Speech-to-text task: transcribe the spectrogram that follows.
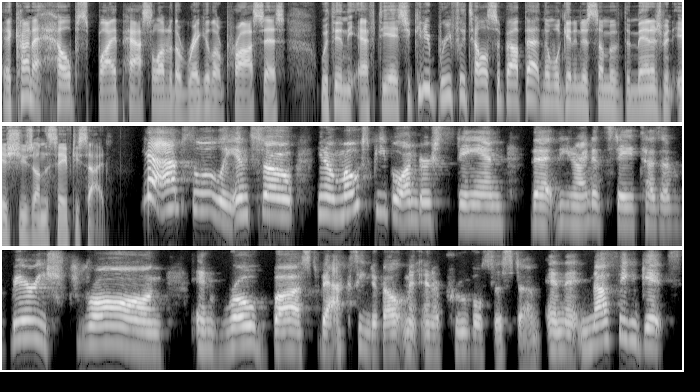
it kind of helps bypass a lot of the regular process within the FDA. So, can you briefly tell us about that? And then we'll get into some of the management issues on the safety side. Yeah, absolutely. And so, you know, most people understand that the United States has a very strong and robust vaccine development and approval system, and that nothing gets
